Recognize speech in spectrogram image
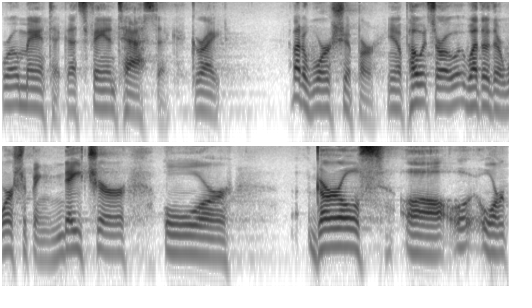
Romantic. That's fantastic. Great. How about a worshiper? You know, poets are, whether they're worshiping nature or girls uh, or, or,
